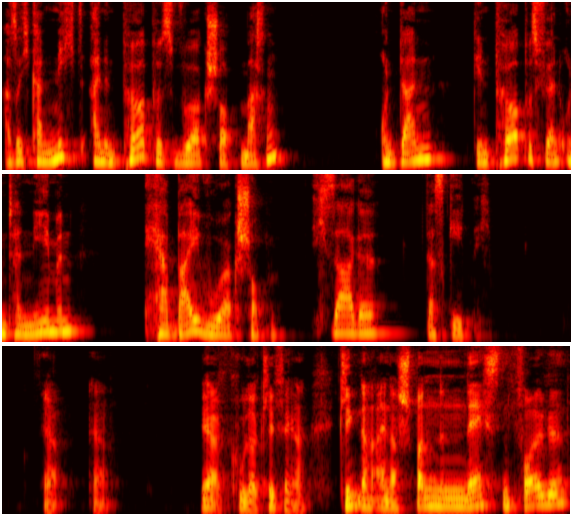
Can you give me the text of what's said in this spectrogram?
Also ich kann nicht einen Purpose-Workshop machen und dann den Purpose für ein Unternehmen herbei-workshoppen. Ich sage, das geht nicht. Ja, ja. Ja, cooler Cliffhanger. Klingt nach einer spannenden nächsten Folge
